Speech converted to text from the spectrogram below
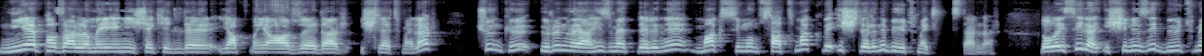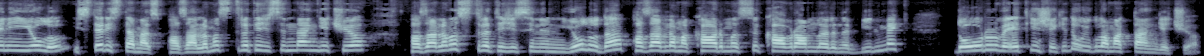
niye pazarlamayı en iyi şekilde yapmayı arzu eder işletmeler? Çünkü ürün veya hizmetlerini maksimum satmak ve işlerini büyütmek isterler. Dolayısıyla işinizi büyütmenin yolu ister istemez pazarlama stratejisinden geçiyor. Pazarlama stratejisinin yolu da pazarlama karması kavramlarını bilmek, doğru ve etkin şekilde uygulamaktan geçiyor.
